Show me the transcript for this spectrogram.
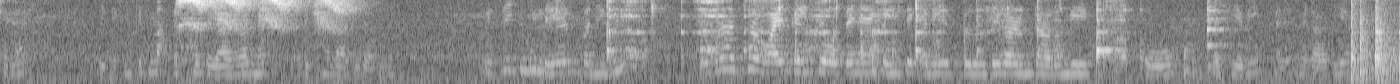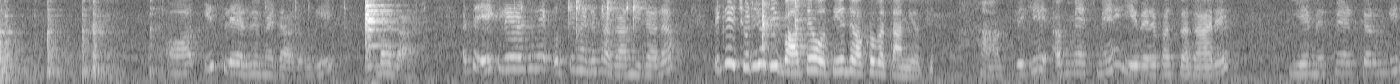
माशाल्लाह ये देखें कितना अच्छा तैयार हुआ मैं अब इसमें डालती जाती हूँ। इसलिए क्योंकि लेयर बनेगी ना तो बड़ा अच्छा वाइट कहीं से होते हैं, कहीं से कभी दूधे का रंग डालूँगी। तो बस ये भी मैंने इसमें डाल दिया। और इस लेयर में मैं डालूँगी भगार। अच्छा एक लेयर जो है, उससे मैंने भगार नहीं डाला। देखिए छोटी छोटी बातें होती हैं जो आपको बतानी होती है। हाँ तो देखिए, अब मैं इसमें, ये मेरे पास भगार है। ये मैं इसमें ऐड करूँगी।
